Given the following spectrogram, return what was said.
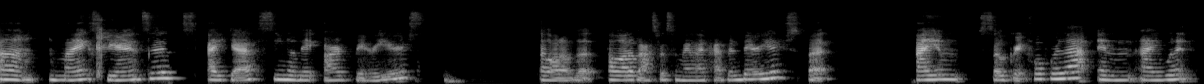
Um, my experiences, I guess, you know, they are barriers. A lot of the a lot of aspects of my life have been barriers, but I am so grateful for that. And I wouldn't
